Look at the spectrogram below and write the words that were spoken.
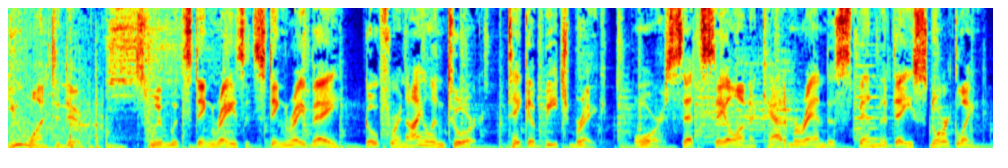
you want to do? Swim with stingrays at Stingray Bay? Go for an island tour? Take a beach break? Or set sail on a catamaran to spend the day snorkeling?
